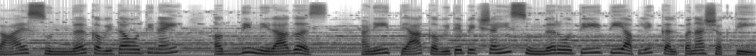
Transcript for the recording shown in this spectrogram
काय सुंदर कविता होती नाही? अगदी निरागस. आणि त्या कवितेपेक्षाही सुंदर होती ती आपली कल्पनाशक्ती.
